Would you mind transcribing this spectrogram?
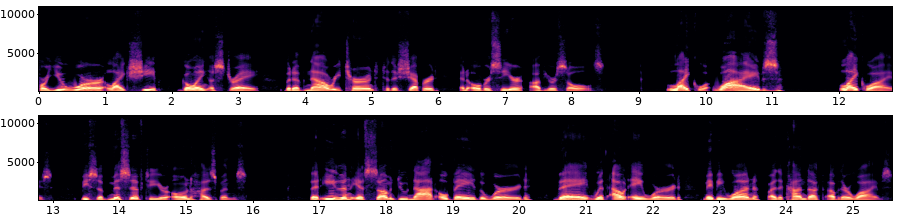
For you were like sheep going astray, but have now returned to the shepherd and overseer of your souls. Likewise, wives, likewise, be submissive to your own husbands, that even if some do not obey the word, they, without a word, may be won by the conduct of their wives,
